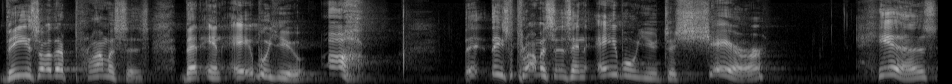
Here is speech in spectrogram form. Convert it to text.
These are the promises that enable you, oh, th- these promises enable you to share His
